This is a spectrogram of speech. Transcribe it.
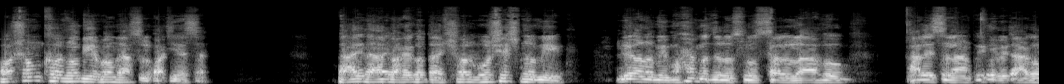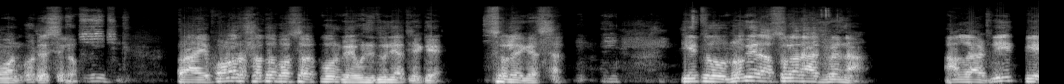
অসংখ্য নবী এবং রাসুল পাঠিয়েছেন। তাই ধারাবাহিকতায় সর্বশেষ নবী, প্রিয় নবী মোহাম্মদ রসুল সাল্লাহ আলাইসাল্লাম পৃথিবীতে আগমন ঘটেছিল। প্রায় পনেরো শত বছর পূর্বে উনি দুনিয়া থেকে চলে গেছেন কিন্তু নবীর আসলার আসবে না। আল্লাহর দিককে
